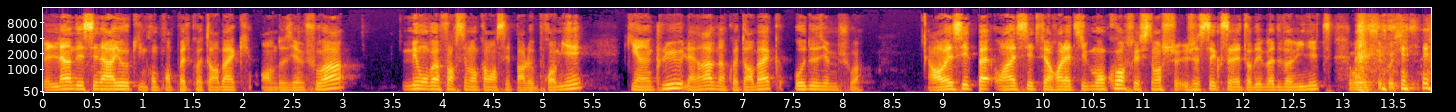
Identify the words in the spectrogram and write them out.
L'un des scénarios qui ne comprend pas de quarterback en deuxième choix, mais on va forcément commencer par le premier, qui inclut la draft d'un quarterback au deuxième choix. Alors on va essayer de pas, on va essayer de faire relativement court parce que sinon je, sais que ça va être un débat de 20 minutes. Oui, c'est possible.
